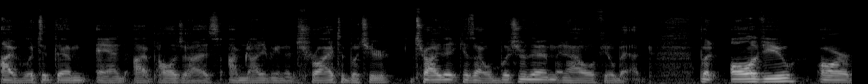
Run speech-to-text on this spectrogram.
I've looked at them and I apologize. I'm not even going to try to butcher try that because I will butcher them and I will feel bad. But all of you are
